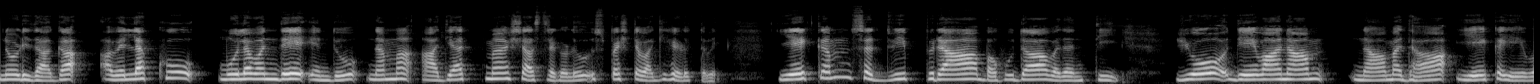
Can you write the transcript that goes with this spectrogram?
ನೋಡಿದಾಗ ಅವೆಲ್ಲಕ್ಕೂ ಮೂಲವೊಂದೇ ಎಂದು ನಮ್ಮ ಆಧ್ಯಾತ್ಮ ಶಾಸ್ತ್ರಗಳು ಸ್ಪಷ್ಟವಾಗಿ ಹೇಳುತ್ತವೆ. ಏಕಂ ಸದ್ವಿಪ್ರಾ ಬಹುಧಾ ವದಂತಿ ಯೋ ದೇವಾನಾಂ ನಾಮದ ಏಕ ಏವ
